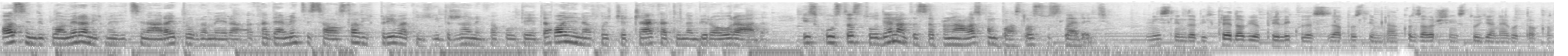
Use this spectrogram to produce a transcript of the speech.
Osim diplomiranih medicinara i programera, akademici sa ostalih privatnih i državnih fakulteta podjednako će čekati na birovu rada. Iskustva studenta sa pronalaskom posla su sledeće. Mislim da bih pre dobio priliku da se zaposlim nakon završenih studija nego tokom.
